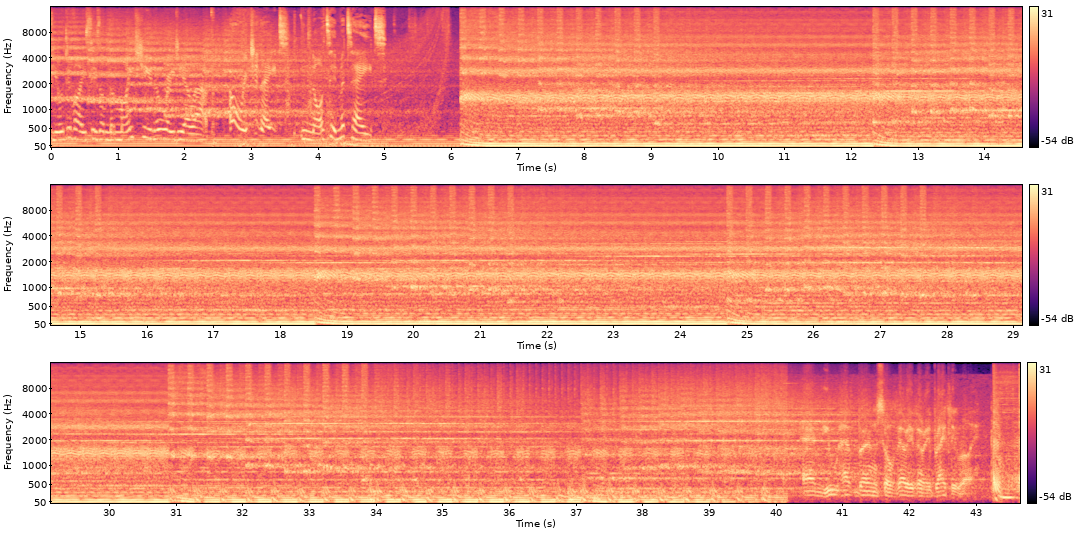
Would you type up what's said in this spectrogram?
of your devices on the MyTuner radio app. Originate, not imitate. So very, very brightly, Roy.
